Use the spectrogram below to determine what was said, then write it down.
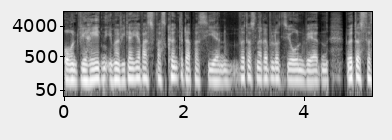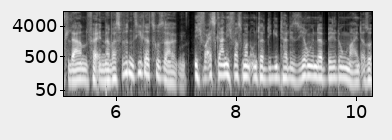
Und wir reden immer wieder, ja, was, was könnte da passieren? Wird das eine Revolution werden? Wird das das Lernen verändern? Was würden Sie dazu sagen? Ich weiß gar nicht, was man unter Digitalisierung in der Bildung meint. Also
